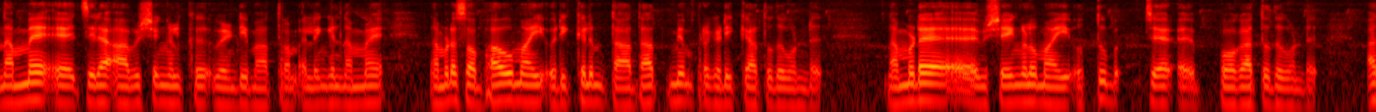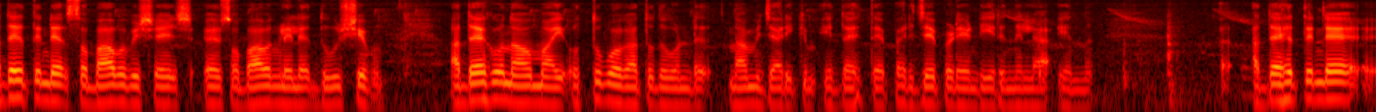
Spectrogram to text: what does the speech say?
നമ്മെ ചില ആവശ്യങ്ങൾക്ക് വേണ്ടി മാത്രം അല്ലെങ്കിൽ നമ്മെ നമ്മുടെ സ്വഭാവവുമായി ഒരിക്കലും താതാത്മ്യം പ്രകടിക്കാത്തത് കൊണ്ട് നമ്മുടെ വിഷയങ്ങളുമായി ഒത്തു പോകാത്തത് കൊണ്ട് അദ്ദേഹത്തിന്റെ സ്വഭാവ വിശേഷ സ്വഭാവങ്ങളിലെ ദൂഷ്യവും അദ്ദേഹവും നാവുമായി ഒത്തുപോകാത്തത് കൊണ്ട് നാം വിചാരിക്കും ഇദ്ദേഹത്തെ പരിചയപ്പെടേണ്ടിയിരുന്നില്ല എന്ന്. അദ്ദേഹത്തിന്റെ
